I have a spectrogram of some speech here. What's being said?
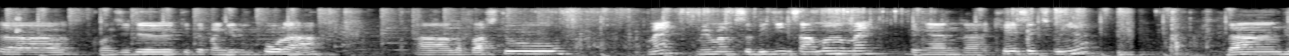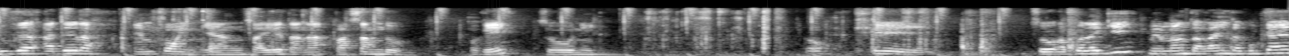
uh, Consider kita panggil lipo lah uh, Lepas tu Mac memang sebiji sama Mac Dengan uh, K6 punya. Dan juga adalah endpoint yang saya tak nak pasang tu. Okay, so ni Okay So apa lagi? Memang tak lain tak bukan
